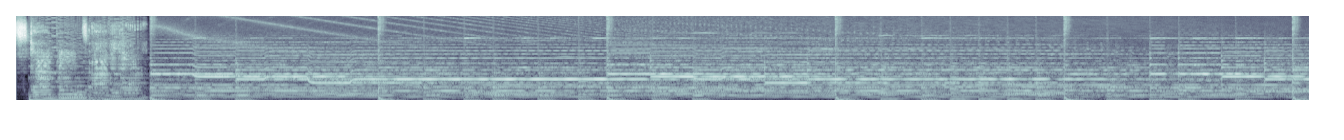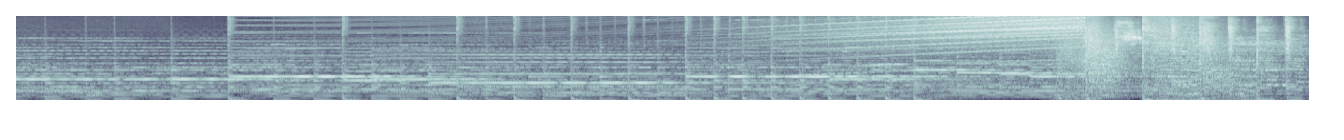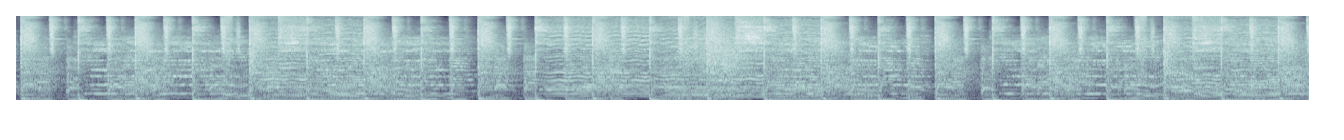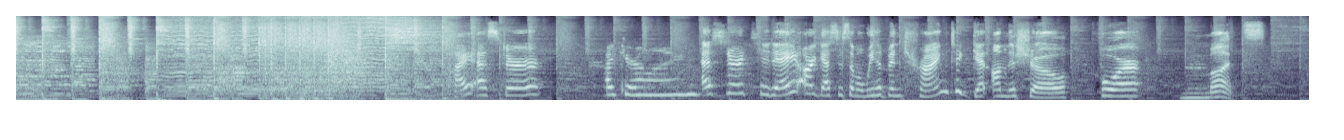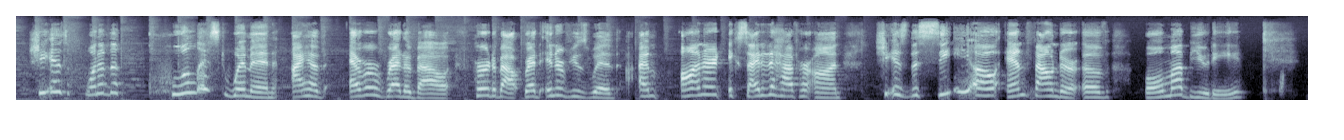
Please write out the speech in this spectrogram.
Starburns Audio. Esther. Hi, Caroline. Esther, today our guest is someone we have been trying to get on the show for months. She is one of the coolest women I have ever read about, heard about, read interviews with. I'm honored, excited to have her on. She is the CEO and founder of UOMA Beauty.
